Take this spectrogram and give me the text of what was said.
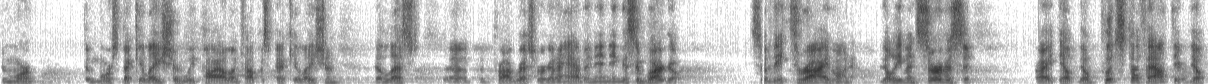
the more the more speculation we pile on top of speculation, the less uh, the progress we're going to have in ending this embargo. So they thrive on it. They'll even service it, right? They'll, they'll put stuff out there. They'll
